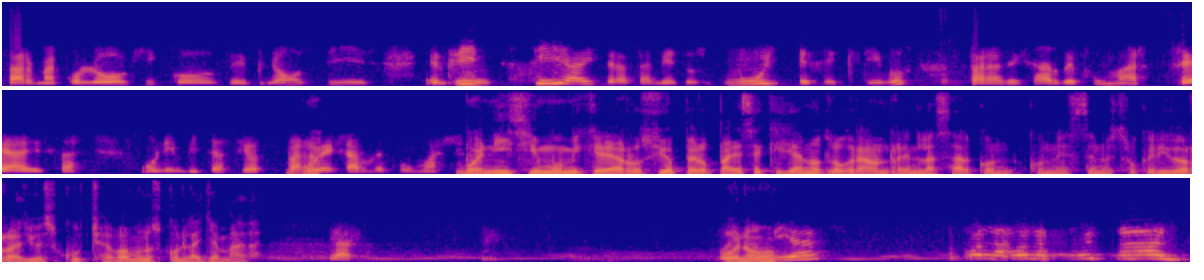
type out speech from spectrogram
farmacológicos, de hipnosis, en fin, sí hay tratamientos muy efectivos para dejar de fumar, sea esa una invitación para dejar de fumar. Buenísimo, mi querida Rocío, pero parece que ya nos lograron reenlazar con, con este nuestro querido Radio Escucha. Vámonos con la llamada. Claro. Buenos días. Hola, hola, ¿cómo están?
